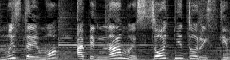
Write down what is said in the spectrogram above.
ми стоїмо, а під нами сотні туристів.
